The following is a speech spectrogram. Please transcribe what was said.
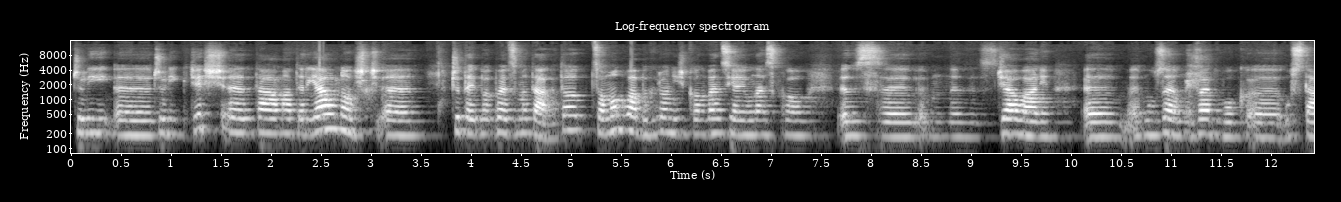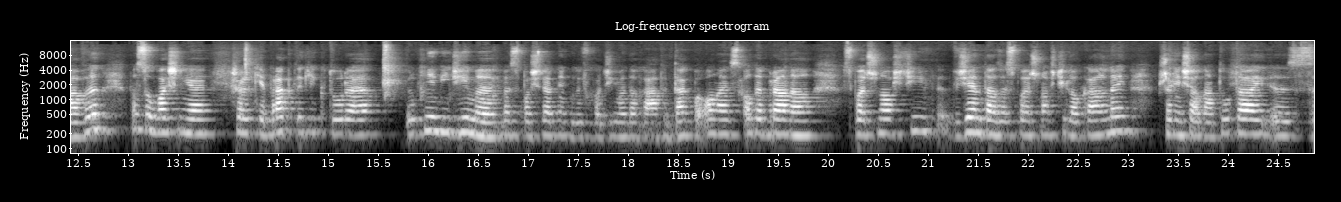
Czyli, y, czyli gdzieś y, ta materialność, y, czy tej, powiedzmy tak, to co mogłaby chronić konwencja UNESCO z, z działań muzeum według ustawy, to są właśnie wszelkie praktyki, które lub nie widzimy bezpośrednio, gdy wchodzimy do chaty, tak? bo ona jest odebrana społeczności, wzięta ze społeczności lokalnej, przeniesiona tutaj z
